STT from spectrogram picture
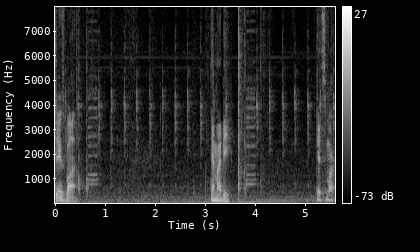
James Bond. MIB. Get smart.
